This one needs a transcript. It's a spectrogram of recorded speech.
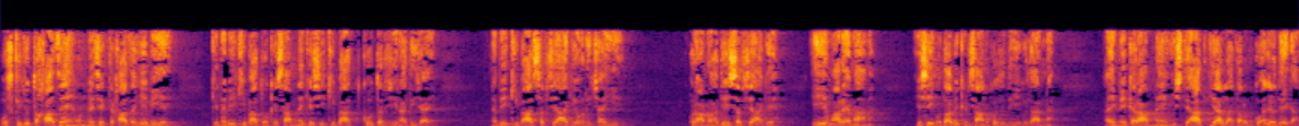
اس کے جو تقاضے ہیں، ان میں سے ایک تقاضا یہ بھی ہے کہ نبی کی باتوں کے سامنے کسی کی بات کو ترجیح نہ دی جائے۔ نبی کی بات سب سے آگے ہونی چاہیے۔ قرآن و حدیث سب سے آگے ہے۔ یہی ہمارا امام ہے اسی کے مطابق انسان کو زندگی گزارنا ہے۔ ام کرام نے اشتہاد کیا، اللہ تعالیٰ ان کو اجر دے گا۔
